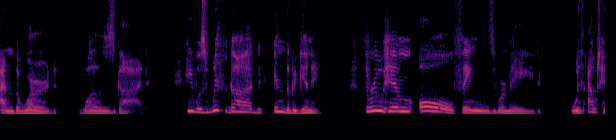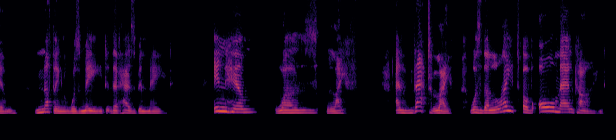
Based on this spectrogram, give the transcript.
and the Word was God. He was with God in the beginning. Through him all things were made. Without him, nothing was made that has been made. In him was life, and that life was the light of all mankind,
